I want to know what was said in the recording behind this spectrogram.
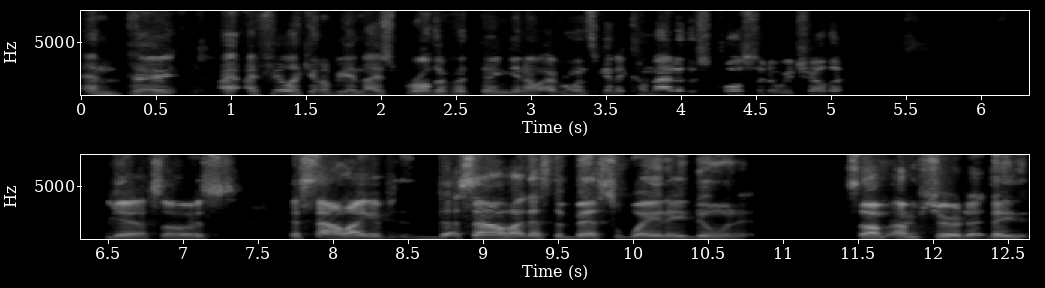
And the I, I feel like it'll be a nice brotherhood thing, you know, everyone's gonna come out of this closer to each other. Yeah, so it's it sounds like if that sounds like that's the best way they doing it. So I'm, right. I'm sure that they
